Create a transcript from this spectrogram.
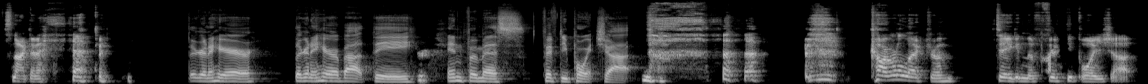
It's not going to happen. They're gonna hear. They're gonna hear about the infamous fifty-point shot. Carmen Electra taking the fifty-point shot.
